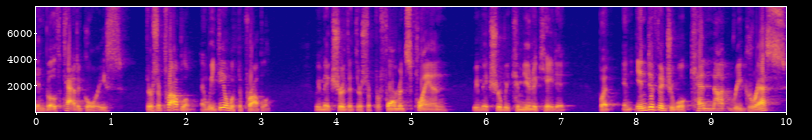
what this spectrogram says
in both categories, there's a problem and we deal with the problem. We make sure that there's a performance plan, we make sure we communicate it. But an individual cannot regress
